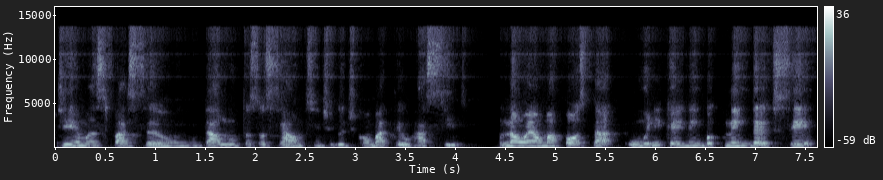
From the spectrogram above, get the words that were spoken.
de emancipação da luta social no sentido de combater o racismo. Não é uma aposta única e nem, nem deve ser,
